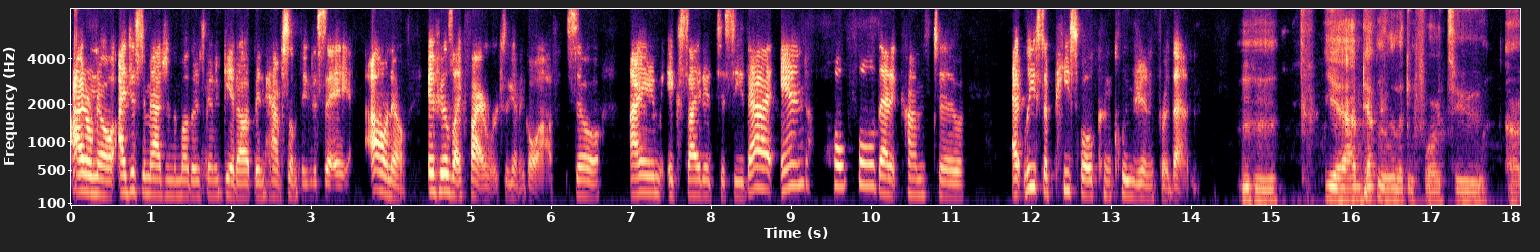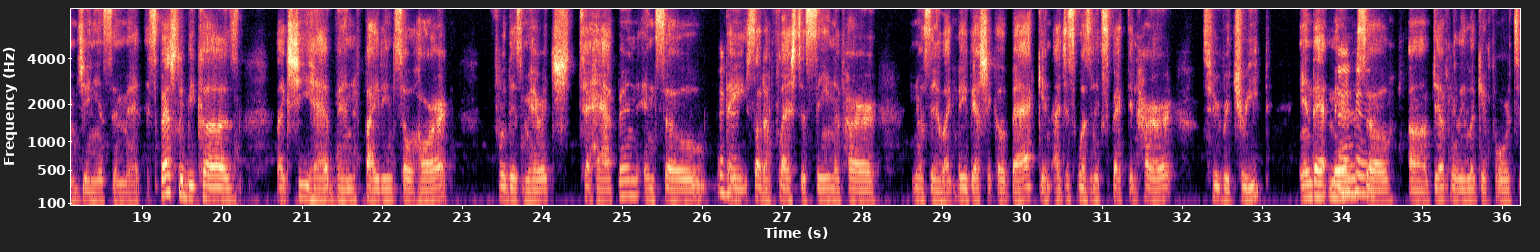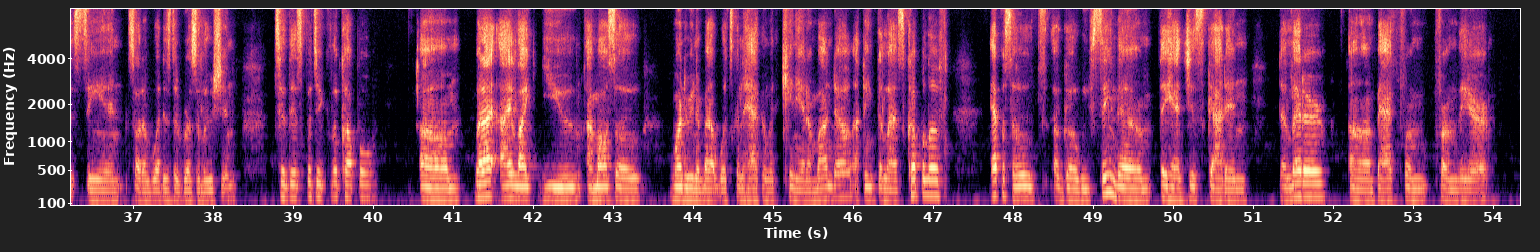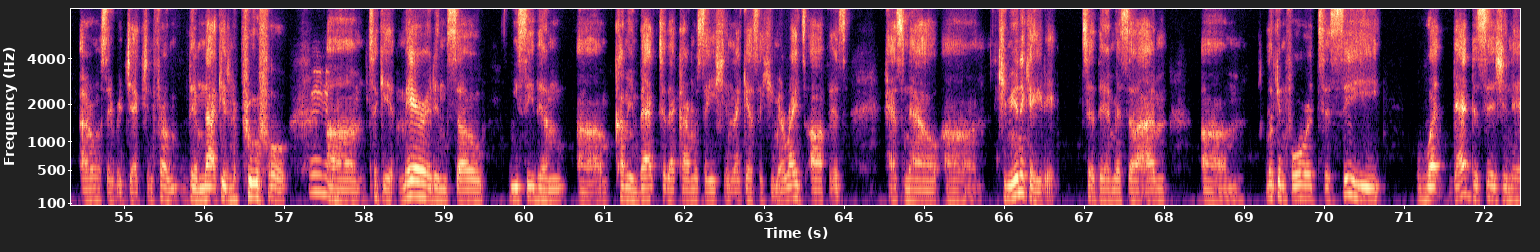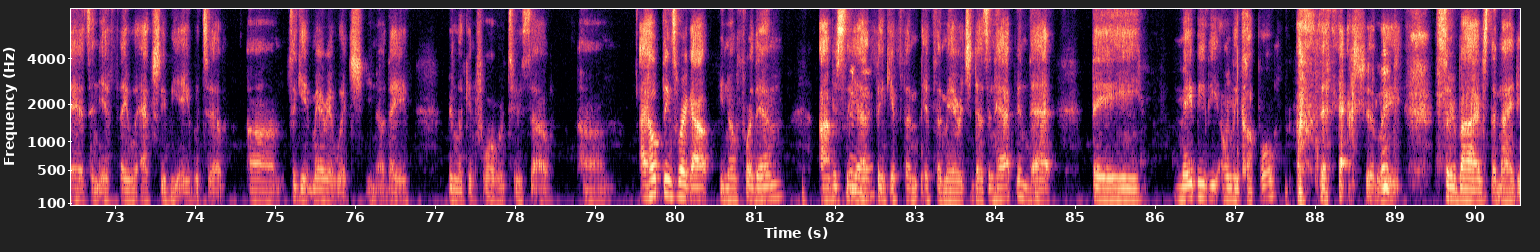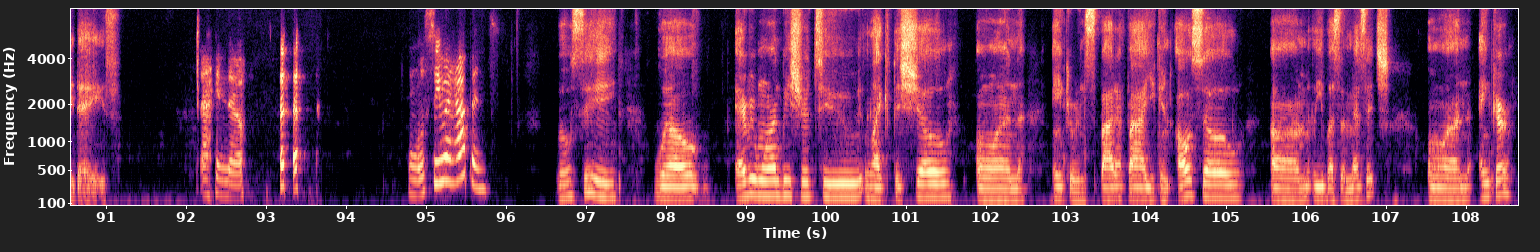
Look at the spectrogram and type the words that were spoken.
I don't know. I just imagine the mother's going to get up and have something to say. I don't know. It feels like fireworks are going to go off. So I'm excited to see that and hopeful that it comes to at least a peaceful conclusion for them. Mm-hmm. Yeah, I'm definitely looking forward to um, Jenny and Sumit, especially because like she had been fighting so hard for this marriage to happen. And so mm-hmm. they sort of flashed a scene of her, you know, saying like, maybe I should go back. And I just wasn't expecting her to retreat in that manner. Mm-hmm. So um, definitely looking forward to seeing sort of what is the resolution to this particular couple. Um, but I, I like you. I'm also wondering about what's going to happen with Kenny and Armando. I think the last couple of episodes ago, we've seen them. They had just gotten the letter um, back from from their I don't want to say rejection from them not getting approval mm-hmm. um, to get married, and so we see them um, coming back to that conversation. I guess the Human Rights Office has now um, communicated to them, and so I'm um, looking forward to see what that decision is and if they will actually be able to um, to get married, which you know they've been looking forward to. So um, I hope things work out, you know, for them. Obviously, mm-hmm. I think if the if the marriage doesn't happen, that they may be the only couple that actually survives the 90 days. I know. we'll see what happens. We'll see. Well, everyone be sure to like the show on Anchor and Spotify. You can also um, leave us a message on Anchor.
